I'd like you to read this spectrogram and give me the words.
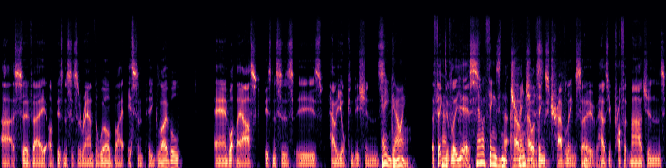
are a survey of businesses around the world by S&P Global. And what they ask businesses is, how are your conditions? How are you going? Effectively, how, yes. How are things in the how, trenches? How are things traveling? So mm. how's your profit margins?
